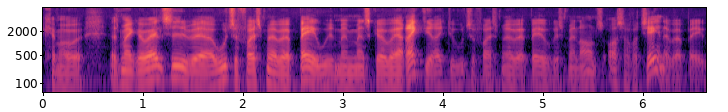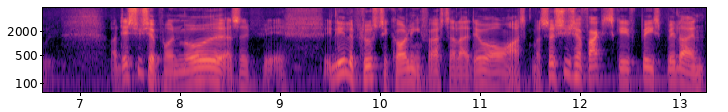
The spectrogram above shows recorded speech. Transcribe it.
kan man jo, altså man kan jo altid være utilfreds med at være bagud, men man skal jo være rigtig, rigtig utilfreds med at være bagud, hvis man også har fortjent at være bagud. Og det synes jeg på en måde, altså et lille plus til Kolding i første det var overraskende. Og så synes jeg faktisk, at FB spiller en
